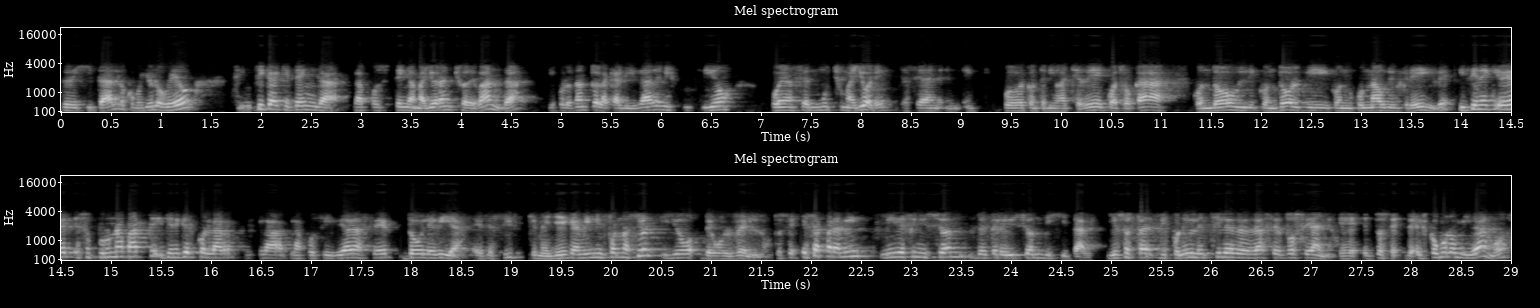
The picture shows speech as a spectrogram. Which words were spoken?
de digital, como yo lo veo, significa que tenga, la, tenga mayor ancho de banda y por lo tanto la calidad de mis contenidos puedan ser mucho mayores, ya sea en, en, puedo ver contenidos HD, 4K, con Dolby, con Dolby, con, un audio increíble. Y tiene que ver, eso por una parte, y tiene que ver con la, la, posibilidad de hacer doble vía, es decir, que me llegue a mí la información y yo devolverlo. Entonces, esa es para mí mi definición de televisión digital. Y eso está disponible en Chile desde hace 12 años. Eh, entonces, el cómo lo midamos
